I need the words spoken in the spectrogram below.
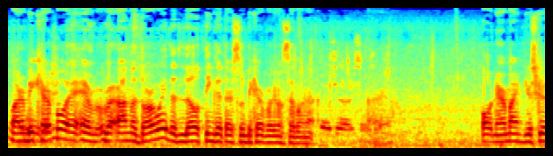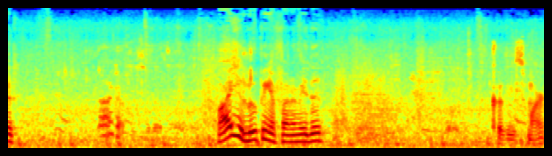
Want to be careful eh, eh, on the doorway, the little things that there, so be careful you don't step on it. Oh, never mind, you're screwed. I got this. I got this. Why are you looping in front of me, dude? Cause he's smart.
